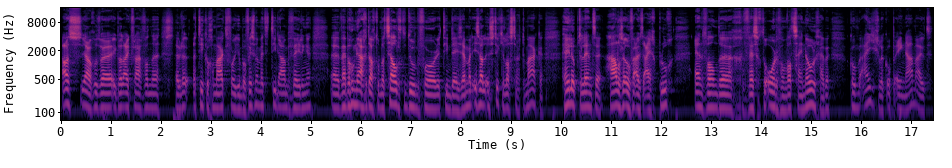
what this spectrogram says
Als, ja goed, we, ik wil eigenlijk vragen van, eh, we hebben een artikel gemaakt voor Jumbo-Visma met de 10 aanbevelingen. Eh, we hebben ook nagedacht om hetzelfde te doen voor het team DSM, maar het is wel een stukje lastiger te maken. Hele hoop talenten halen ze over uit de eigen ploeg. En van de gevestigde orde van wat zij nodig hebben, komen we eigenlijk op één naam uit.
